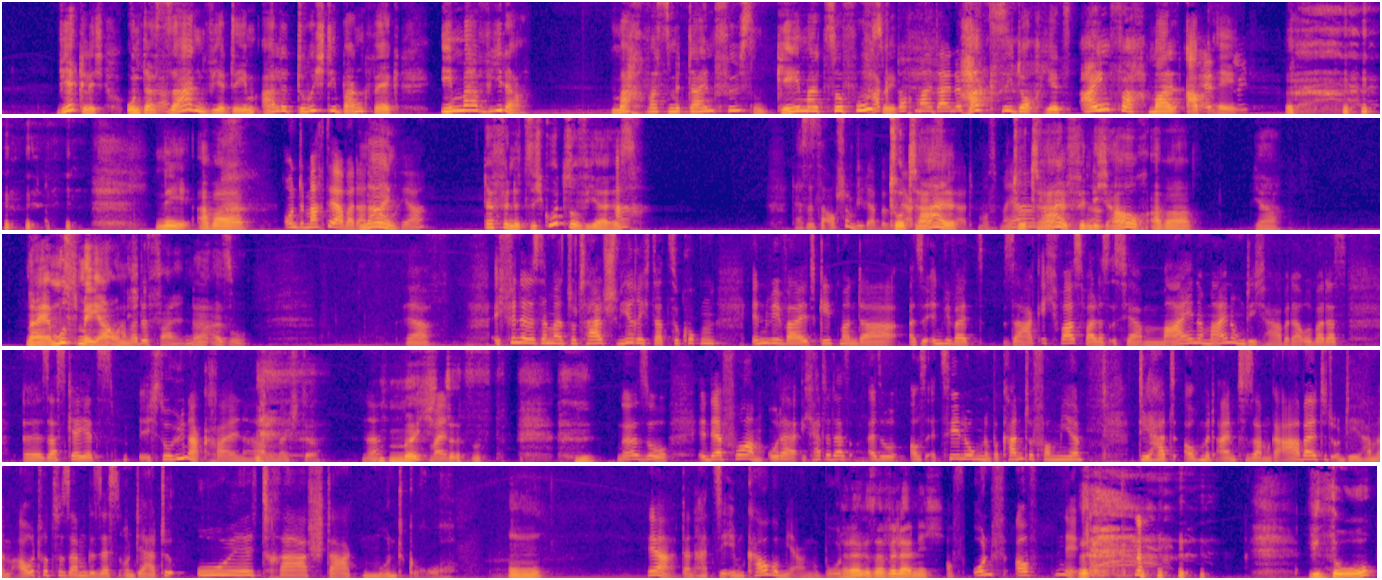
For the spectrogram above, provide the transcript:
Wirklich. Und das sagen wir dem alle durch die Bank weg immer wieder. Mach was mit deinen Füßen. Geh mal zur Fußweg. doch mal deine Hack sie doch jetzt einfach mal ab, ey. Nee, aber Und macht er aber dann Nein. auch, ja? Der findet sich gut so, wie er ist. Ach, Das ist auch schon wieder Total. Muss man ja Total, finde ne? ich auch, aber ja. Naja, muss mir ja auch nicht das- gefallen, ne? Also. Ja. Ich finde das immer total schwierig, da zu gucken, inwieweit geht man da, also inwieweit sag ich was, weil das ist ja meine Meinung, die ich habe darüber, dass äh, Saskia jetzt ich so Hühnerkrallen haben möchte. Ne? Möchte. Mein- das ist, Ne, so, in der Form. Oder ich hatte das, also aus Erzählungen, eine Bekannte von mir, die hat auch mit einem zusammen gearbeitet und die haben im Auto zusammengesessen und der hatte ultra starken Mundgeruch. Mhm. Ja, dann hat sie ihm Kaugummi angeboten. hat er gesagt, will er nicht. Auf Unf auf nee. Wieso?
